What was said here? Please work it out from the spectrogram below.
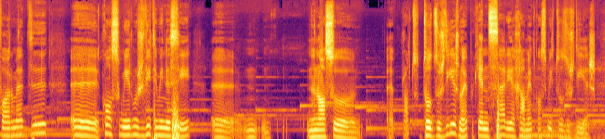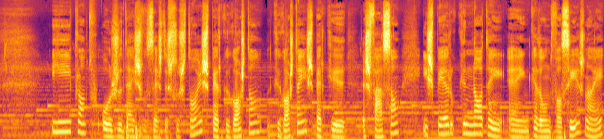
forma de uh, consumirmos vitamina C uh, no nosso uh, pronto, todos os dias, não é? Porque é necessária realmente consumir todos os dias. E pronto, hoje deixo-vos estas sugestões, espero que gostam, que gostem, espero que as façam e espero que notem em cada um de vocês, não é,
